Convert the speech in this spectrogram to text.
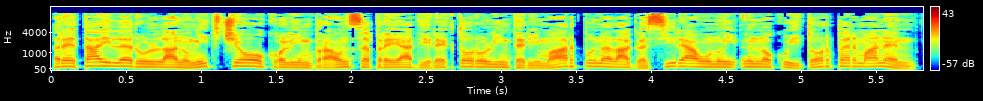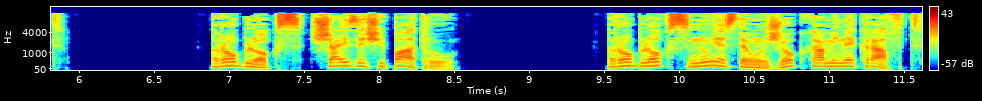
Retailerul l-a numit CEO Colin Brown să preia directorul interimar până la găsirea unui înlocuitor permanent. Roblox 64 Roblox nu este un joc ca Minecraft.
